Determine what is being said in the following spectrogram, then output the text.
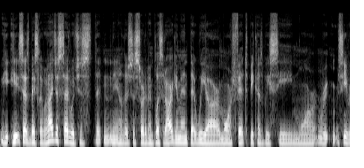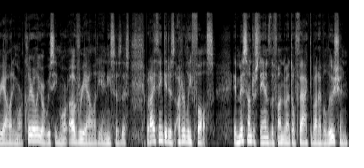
he, he says basically what I just said, which is that you know there's this sort of implicit argument that we are more fit because we see more re- see reality more clearly, or we see more of reality. And he says this, but I think it is utterly false. It misunderstands the fundamental fact about evolution,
